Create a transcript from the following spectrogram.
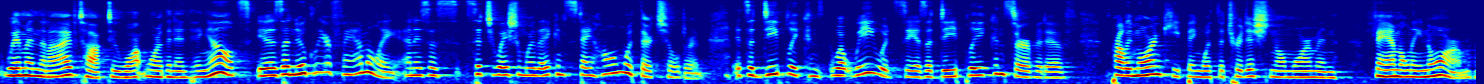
women that I've talked to want more than anything else is a nuclear family and is a situation where they can stay home with their children. It's a deeply, what we would see as a deeply conservative, probably more in keeping with the traditional Mormon family norm.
